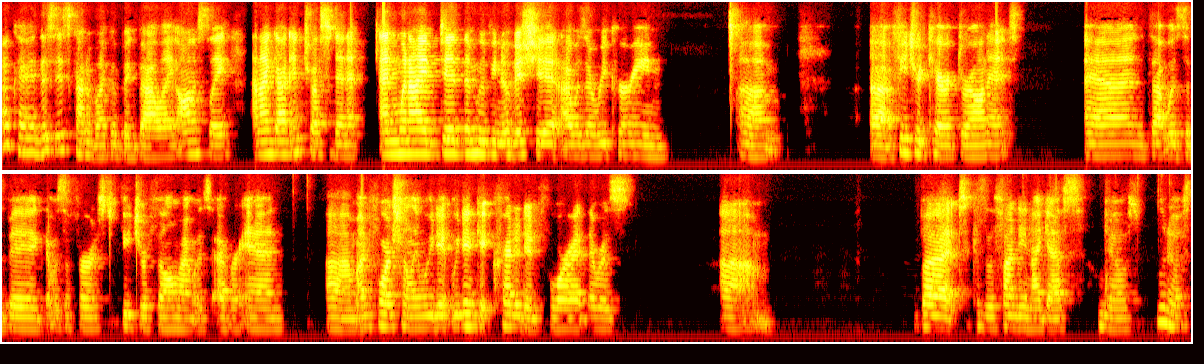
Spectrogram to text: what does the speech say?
okay, this is kind of like a big ballet, honestly. And I got interested in it. And when I did the movie Novitiate, I was a recurring um, uh, featured character on it. And that was a big, that was the first feature film I was ever in. Um, unfortunately, we didn't we didn't get credited for it. There was, um, but because of the funding, I guess who knows, who knows.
